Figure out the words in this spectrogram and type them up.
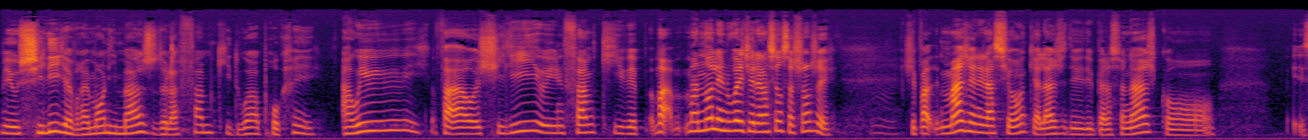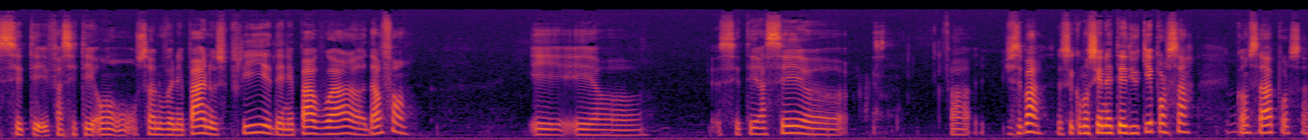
Mais au Chili, il y a vraiment l'image de la femme qui doit procréer. Ah oui, oui, oui. Enfin, au Chili, une femme qui. Bah, maintenant, les nouvelles générations, ça a changé. Pas... Ma génération, qui a l'âge du, personnage, quand c'était, enfin, c'était, ça ne nous venait pas à l'esprit de ne pas avoir euh, d'enfants. Et, euh, c'était assez. Euh, enfin, je sais pas, c'est comme si on était éduqué pour ça, comme ça, pour ça.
